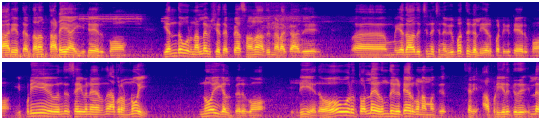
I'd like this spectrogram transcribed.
காரியத்தை எடுத்தாலும் தடையாகிக்கிட்டே இருக்கும். எந்த ஒரு நல்ல விஷயத்தை பேசினாலும் அது நடக்காது. ஏதாவது சின்ன சின்ன விபத்துகள் ஏற்பட்டுக்கிட்டே இருக்கும். இப்படி வந்து செய்வினை இருந்து அப்புறம் நோய். நோய்கள் பெருகும். இப்படி ஏதோ ஒரு தொல்லை இருந்துக்கிட்டே இருக்கும் நமக்கு. சரி அப்படி இருக்குது. இல்லை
